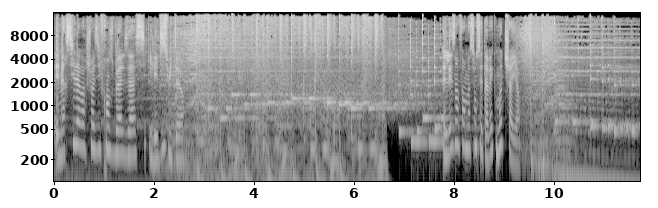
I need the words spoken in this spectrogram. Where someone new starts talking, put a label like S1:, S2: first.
S1: Et merci d'avoir choisi France Bleu Alsace. Il est 18h. Les informations, c'est avec Maud.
